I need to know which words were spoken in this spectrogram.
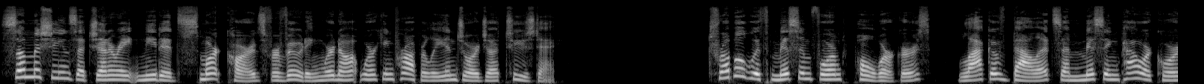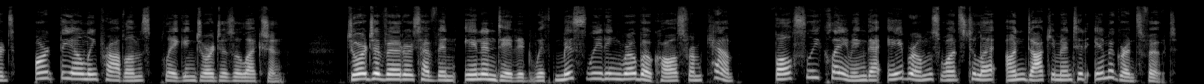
Some machines that generate needed smart cards for voting were not working properly in Georgia Tuesday. Trouble with misinformed poll workers, lack of ballots, and missing power cords aren't the only problems plaguing Georgia's election. Georgia voters have been inundated with misleading robocalls from Kemp, falsely claiming that Abrams wants to let undocumented immigrants vote.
